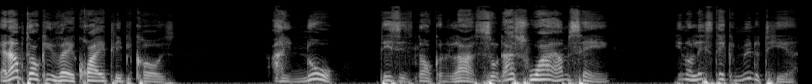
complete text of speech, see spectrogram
And I'm talking very quietly because I know this is not going to last. So that's why I'm saying, you know, let's take a minute here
